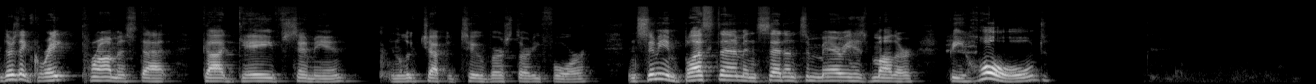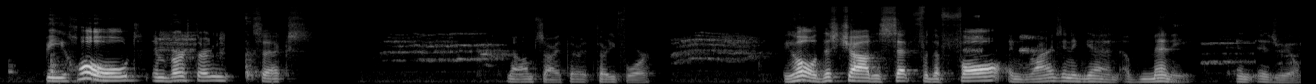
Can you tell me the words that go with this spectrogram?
there's a great promise that God gave Simeon in Luke chapter 2, verse 34. And Simeon blessed them and said unto Mary, his mother, Behold, behold, in verse 36. No, I'm sorry, 34. Behold, this child is set for the fall and rising again of many in Israel.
